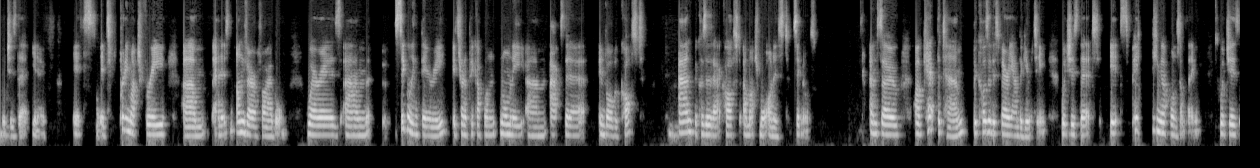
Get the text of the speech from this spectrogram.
which is that, you know, it's, it's pretty much free um, and it's unverifiable. Whereas um, signaling theory, it's trying to pick up on normally um, acts that are involve a cost, mm-hmm. and because of that cost, are much more honest signals. And so I've kept the term because of this very ambiguity, which is that it's picking up on something, which is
